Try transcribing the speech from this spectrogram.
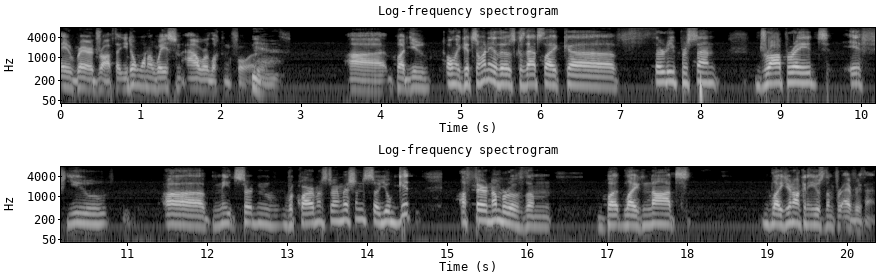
a, rare drop that you don't want to waste an hour looking for. Yeah. Uh, but you only get so many of those because that's like uh, thirty percent drop rate if you uh, meet certain requirements during missions. So you'll get a fair number of them, but like not like you're not going to use them for everything.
